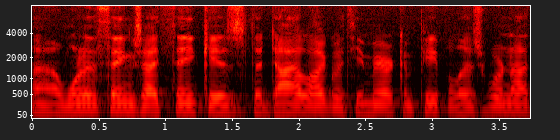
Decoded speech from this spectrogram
Uh, one of the things I think is the dialogue with the American people is we're not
